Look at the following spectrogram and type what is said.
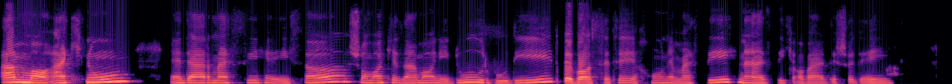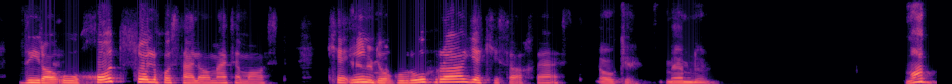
اما اکنون در مسیح عیسی شما که زمانی دور بودید به واسطه خون مسیح نزدیک آورده شده اید. زیرا او خود صلح و سلامت ماست که این دو گروه را یکی ساخته است. اوکی ممنون. ما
